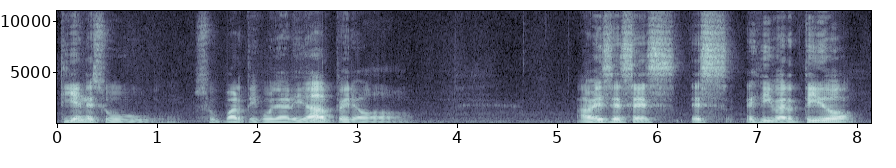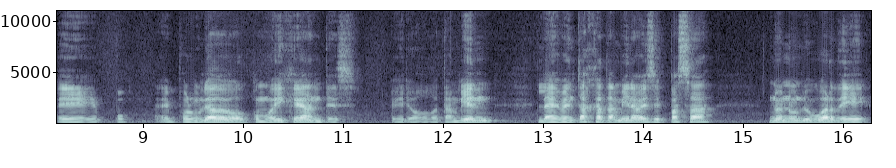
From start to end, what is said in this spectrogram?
tiene su, su particularidad, pero a veces es, es, es divertido, eh, eh, por un lado, como dije antes, pero también la desventaja también a veces pasa no en un lugar de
